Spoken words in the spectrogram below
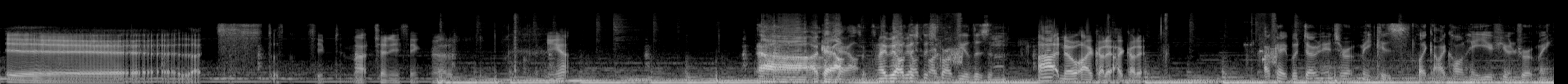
Uh, that doesn't seem to match anything. Uh, yeah. Uh, okay, I'll, maybe I'll just describe the others and... Ah, no, I got it. I got it. Okay, but don't interrupt me, because, like, I can't hear you if you interrupt me.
